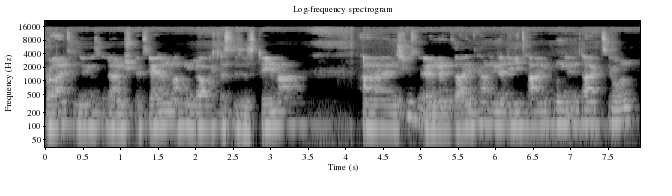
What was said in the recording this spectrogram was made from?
Bright und dem, was wir da im Speziellen machen, glaube ich, dass dieses Thema ein Schlüsselelement sein kann in der digitalen Kundeninteraktion.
